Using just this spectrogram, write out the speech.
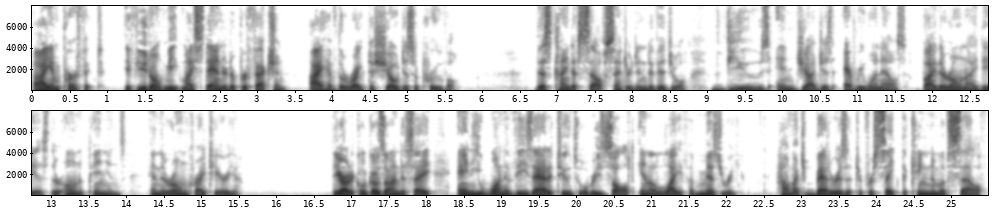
I am perfect. If you don't meet my standard of perfection, I have the right to show disapproval. This kind of self centered individual views and judges everyone else by their own ideas, their own opinions, and their own criteria. The article goes on to say any one of these attitudes will result in a life of misery. How much better is it to forsake the kingdom of self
